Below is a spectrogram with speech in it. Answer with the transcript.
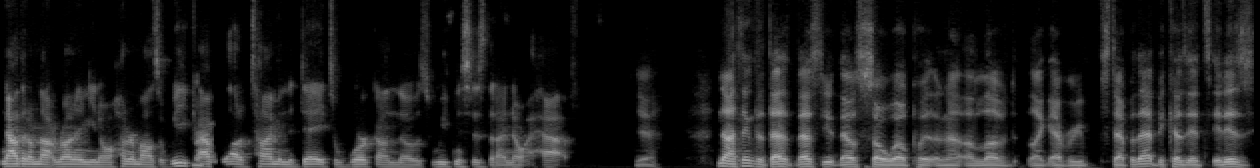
now that I'm not running, you know, 100 miles a week, right. I have a lot of time in the day to work on those weaknesses that I know I have. Yeah. No, I think that, that that's that was so well put, and I, I loved like every step of that because it's it is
